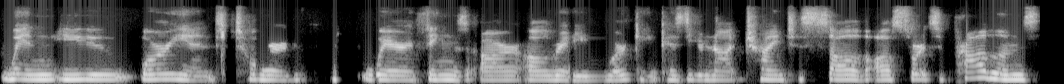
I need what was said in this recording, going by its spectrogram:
when you orient toward where things are already working because you're not trying to solve all sorts of problems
